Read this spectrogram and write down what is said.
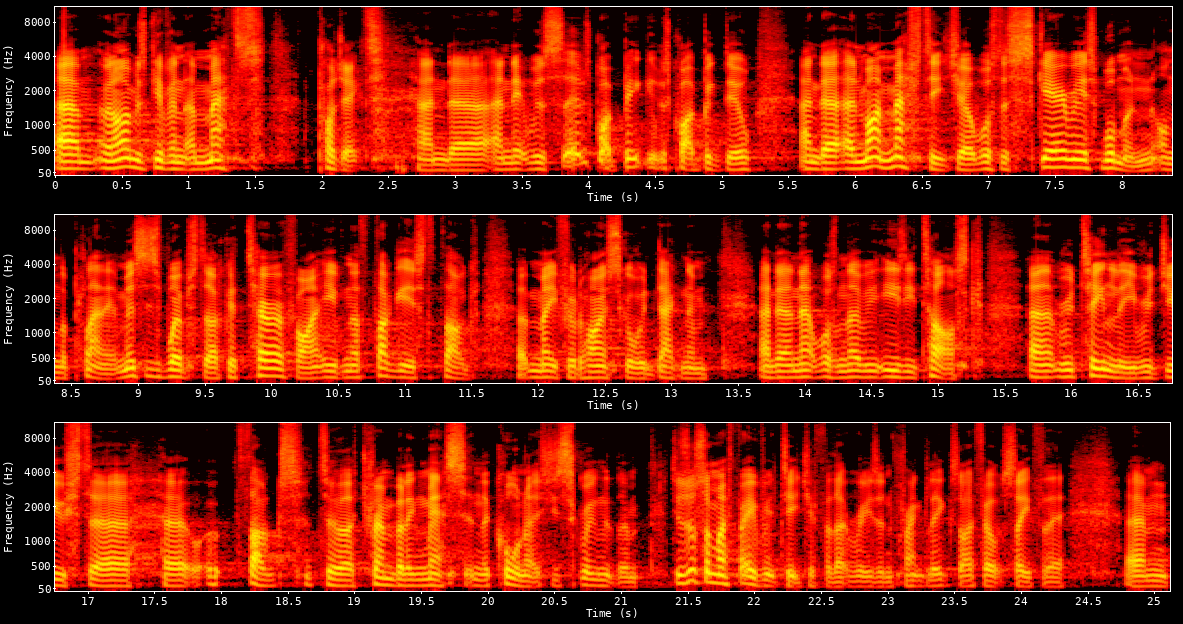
um, when I was given a maths project, and uh, and it was it was quite big. It was quite a big deal. And uh, and my maths teacher was the scariest woman on the planet. Mrs. Webster could terrify even the thuggiest thug at Mayfield High School in Dagenham, and, and that wasn't no easy task. Uh, routinely reduced uh, uh, thugs to a trembling mess in the corner as she screamed at them. She was also my favourite teacher for that reason, frankly, because I felt safe there. Um,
